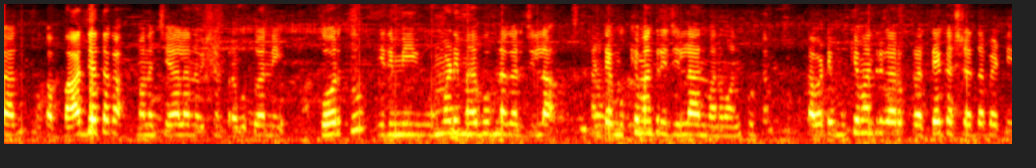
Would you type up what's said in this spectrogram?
కాదు ఒక బాధ్యతగా మనం చేయాలన్న విషయం ప్రభుత్వాన్ని కోరుతూ ఇది మీ ఉమ్మడి మహబూబ్ నగర్ జిల్లా అంటే ముఖ్యమంత్రి జిల్లా అని మనం అనుకుంటాం. కాబట్టి ముఖ్యమంత్రి గారు ప్రత్యేక శ్రద్ధ పెట్టి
